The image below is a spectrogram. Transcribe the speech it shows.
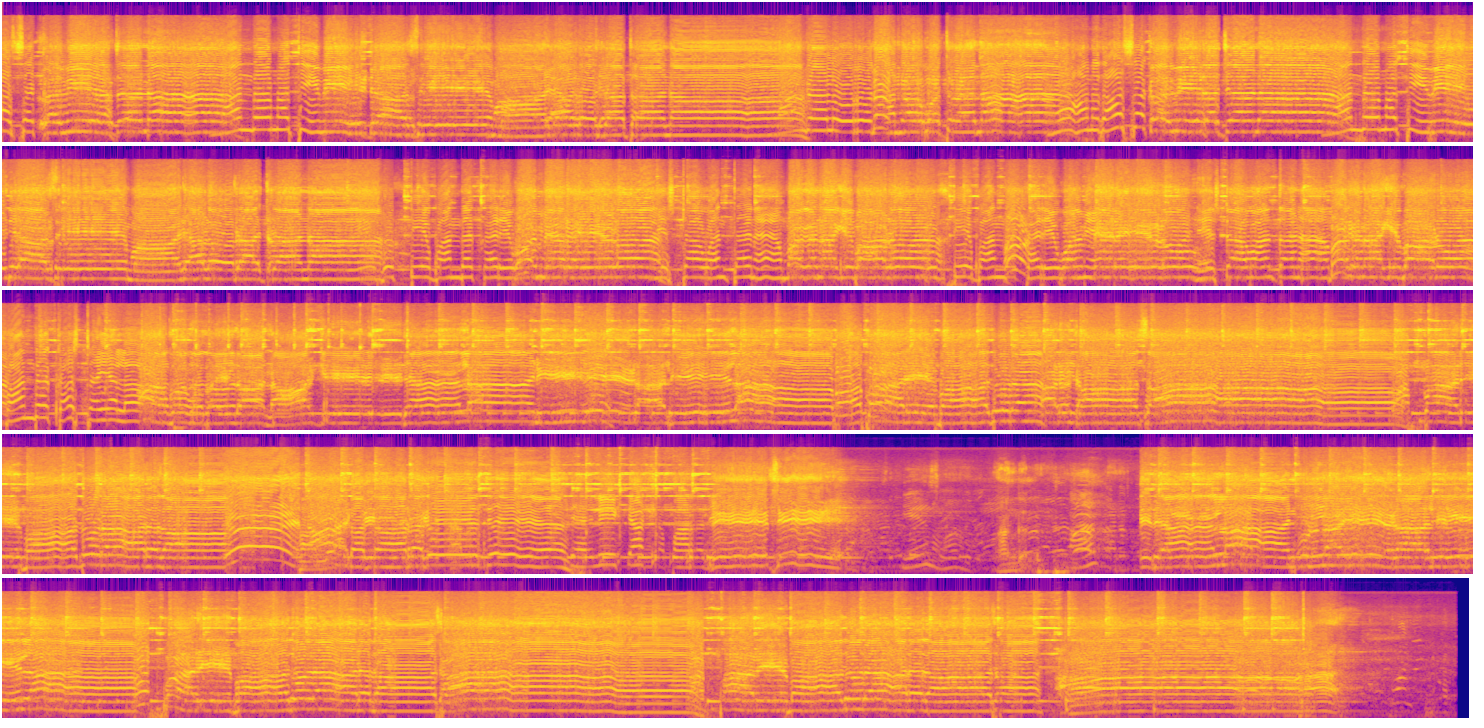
ಮೋಹನದಾಸ ಕವಿ ರಚನ ನಂದಮತಿ ವಿದ್ಯಾಶ್ರೀ ಮಾಡಲು ಜತನ ಮಂಗಳೂರು ನನ್ನ ವತನ ಮೋಹನದಾಸ ಕವಿ ರಚನ ನಂದಮತಿ ವಿದ್ಯಾಶ್ರೀ ಮಾಡಲು ರಚನ. ಹುಟ್ಟಿ ಬಂದ ಕರೆ ಒಮ್ಮೆ ಹೇಳು ನಿಷ್ಠಾವಂತನ ಮಗನಾಗಿ ಬಾಳು. ಹುಟ್ಟಿ ಬಂದ ಕರೆ ಒಮ್ಮೆ ಹೇಳು ನಿಷ್ಠಾವಂತನ ಮಗನಾಗಿ ಬಾಳು. ಆಗೋದೈರ ನಾ ಕೇಳಿದಲ್ಲ ನೀ ಹೇಳಲಿಲ್ಲ ಬಾಪಾರೆ ಬಹಾದುರ ಹರಿದಾಸ ಅಪ್ಪರೆ ಬಹಾದುರ ಹರದಾಸ ಎಲಿ ಕ್ಯಾಕ ಪಾರದೆ ಹಂಗ ಇದೆಲ್ಲ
